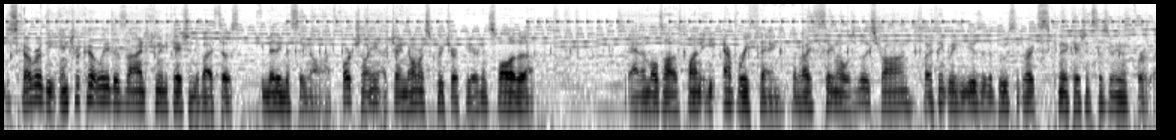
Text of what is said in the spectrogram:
We discovered the intricately designed communication device that was emitting the signal. Unfortunately, a ginormous creature appeared and swallowed it up. The animals on this planet eat everything. The device signal was really strong, so I think we can use it to boost the direct communication system even further.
